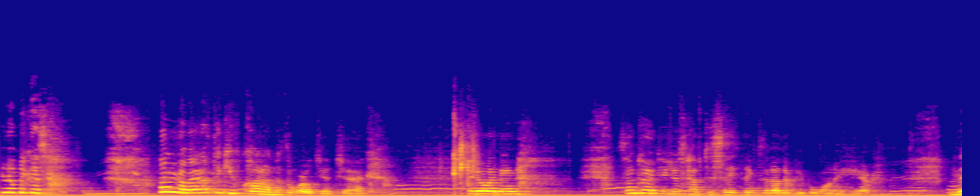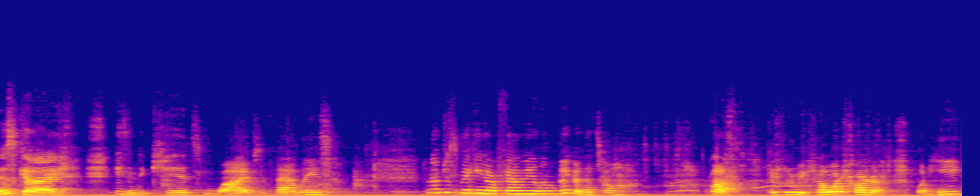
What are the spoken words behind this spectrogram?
You know, because I don't know. I don't think you've caught on to the world yet, Jack. You know, I mean, sometimes you just have to say things that other people want to hear. And this guy, he's into kids and wives and families. And I'm just making our family a little bigger, that's all. Plus, it's gonna be so much harder when he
